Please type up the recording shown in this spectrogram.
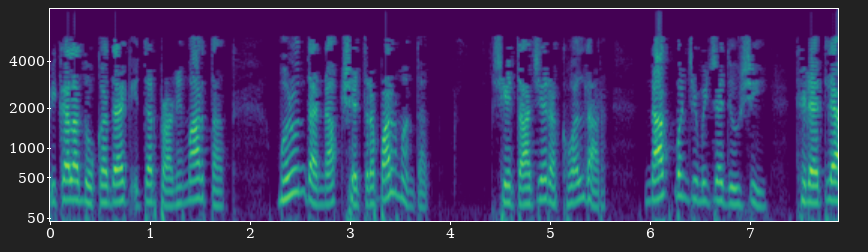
पिकाला धोकादायक इतर प्राणी मारतात म्हणून त्यांना क्षेत्रपाल म्हणतात. शेताचे रखवलदार नागपंचमीच्या दिवशी खेड्यातल्या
